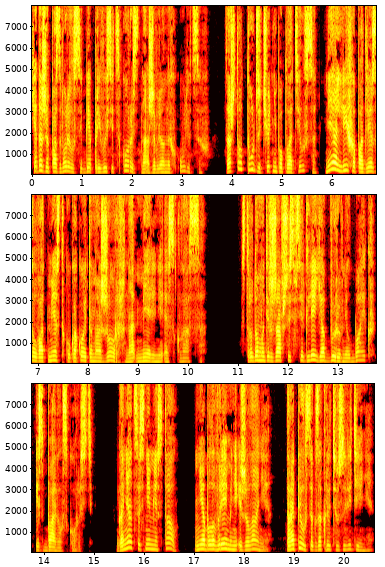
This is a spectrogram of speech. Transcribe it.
Я даже позволил себе превысить скорость на оживленных улицах, за что тут же чуть не поплатился. Меня лихо подрезал в отместку какой-то мажор на мерине С-класса. С трудом удержавшись в седле, я выровнял байк и сбавил скорость. Гоняться с ним не стал, не было времени и желания. Торопился к закрытию заведения.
